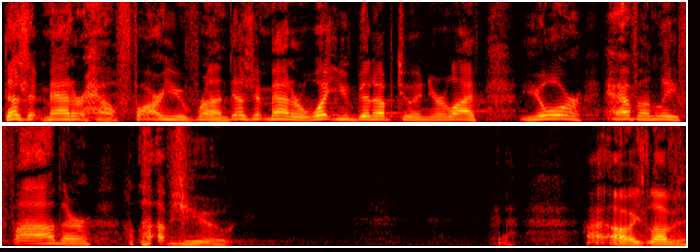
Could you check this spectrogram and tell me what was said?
doesn't matter how far you've run, doesn't matter what you've been up to in your life. Your heavenly Father loves you. I always loved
